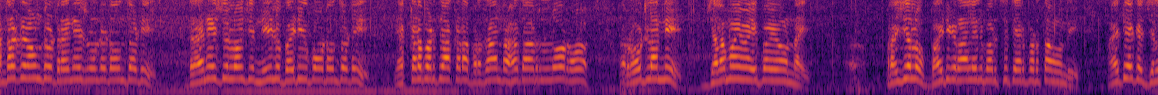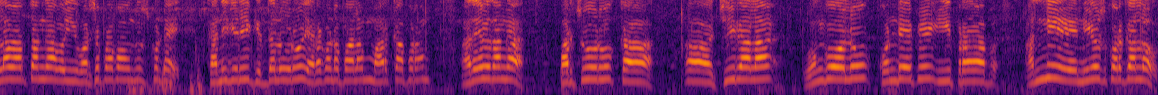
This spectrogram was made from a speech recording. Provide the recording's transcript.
అండర్ గ్రౌండ్ డ్రైనేజ్ ఉండటంతో డ్రైనేజీల్లోంచి నీళ్ళు బయటికి పోవడంతో ఎక్కడ పడితే అక్కడ ప్రధాన రహదారుల్లో రో రోడ్లన్నీ జలమయం అయిపోయి ఉన్నాయి. ప్రజలు బయటికి రాలేని పరిస్థితి ఏర్పడతా ఉంది. అయితే ఇక జిల్లా వ్యాప్తంగా ఈ వర్ష ప్రభావం చూసుకుంటే కనిగిరి గిద్దలూరు ఎర్రగొండపాలెం మార్కాపురం అదేవిధంగా పర్చూరు క- చీరాల ఒంగోలు కొండేపి ఈ ప్ర అన్ని నియోజకవర్గాల్లో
